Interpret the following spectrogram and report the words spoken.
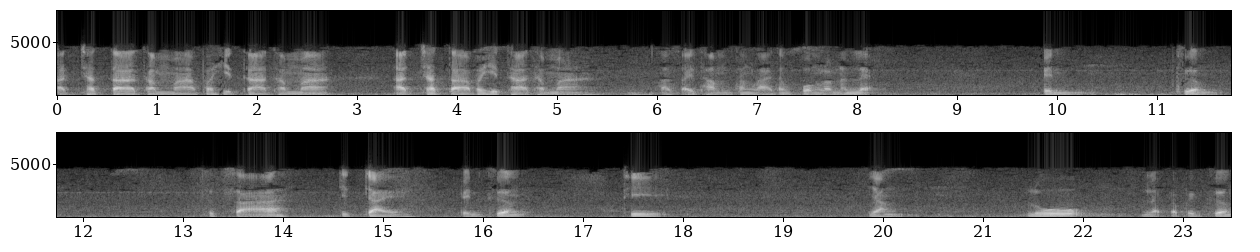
อัจฉตาธรรมาพหิตาธรรมา อัจฉตาพหิตาธรรมา อาศัยธรรมทั้งหลายทั้งปวงเหล่านั้นแหละ เป็นเครื่องศึกษาจิตใจเป็นเครื่อง ที่อย่างรู้และก็เป็นเครื่อง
